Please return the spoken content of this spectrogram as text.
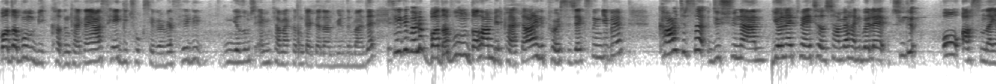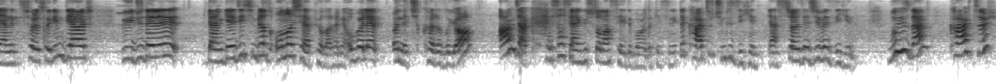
badabun bir kadın karakter. Yani ben Sadie'yi çok seviyorum. Ya Sadie yazılmış en mükemmel kadın karakterlerden biridir bence. Sadie böyle badabun dalan bir karakter. Aynı Percy Jackson gibi. Carter ise düşünen, yönetmeye çalışan ve hani böyle çünkü o aslında yani şöyle söyleyeyim diğer büyücüleri yani geleceği için biraz ona şey yapıyorlar hani o böyle öne çıkarılıyor. Ancak esas yani güçlü olan Sadie bu arada kesinlikle. Carter çünkü zihin. Yani strateji ve zihin. Bu yüzden Carter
